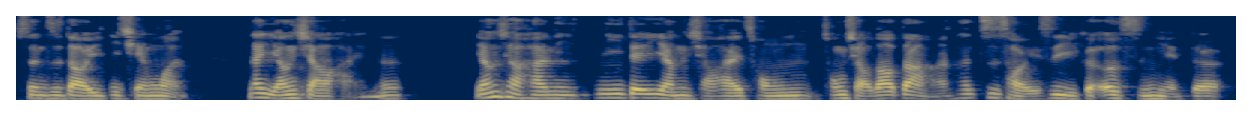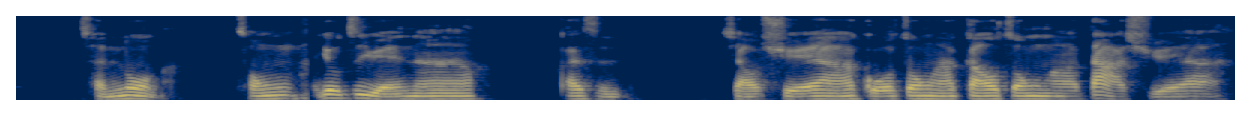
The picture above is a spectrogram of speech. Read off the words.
甚至到一一千万。那养小孩呢？养小孩你，你你得养小孩从从小到大嘛，那至少也是一个二十年的承诺嘛。从幼稚园啊开始。小学啊，国中啊，高中啊，大学啊，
